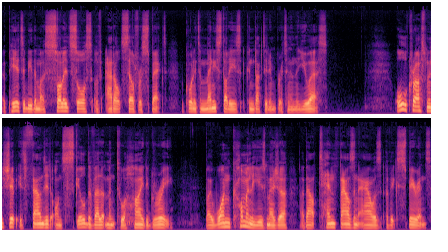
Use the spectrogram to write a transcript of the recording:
appear to be the most solid source of adult self respect, according to many studies conducted in Britain and the US. All craftsmanship is founded on skill development to a high degree. By one commonly used measure, about 10,000 hours of experience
